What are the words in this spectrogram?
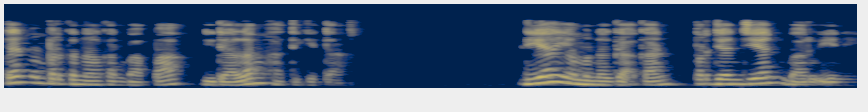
dan memperkenalkan Bapa di dalam hati kita. Dia yang menegakkan perjanjian baru ini.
